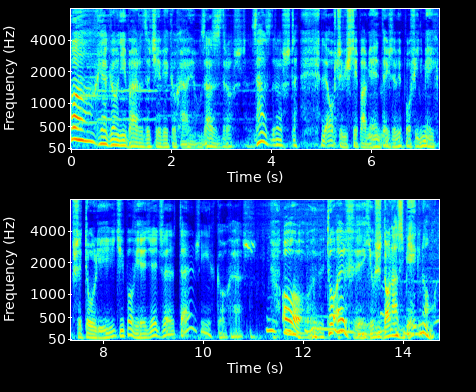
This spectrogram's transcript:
Och, jak oni bardzo ciebie kochają. Zazdroszczę, zazdroszczę. Ale oczywiście pamiętaj, żeby po filmie ich przytulić i powiedzieć, że też ich kochasz. O, to elfy już do nas biegną.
